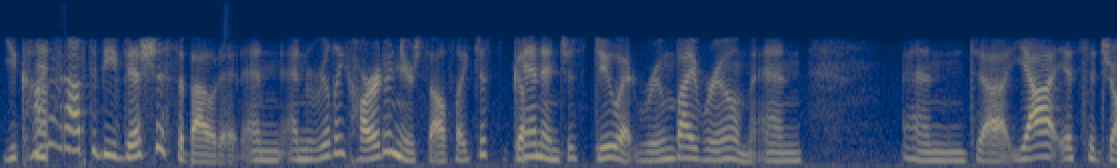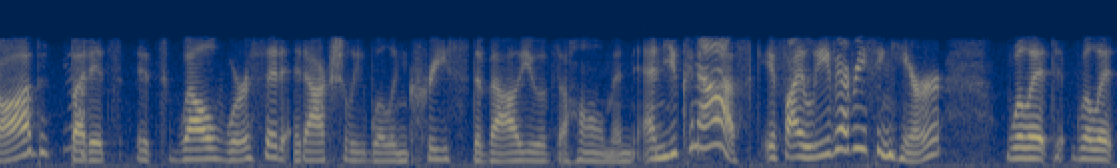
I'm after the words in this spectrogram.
you kind of have to be vicious about it and and really hard on yourself. Like just go in and just do it room by room. And and uh yeah it's a job yeah. but it's it's well worth it. It actually will increase the value of the home. And and you can ask if i leave everything here will it will it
